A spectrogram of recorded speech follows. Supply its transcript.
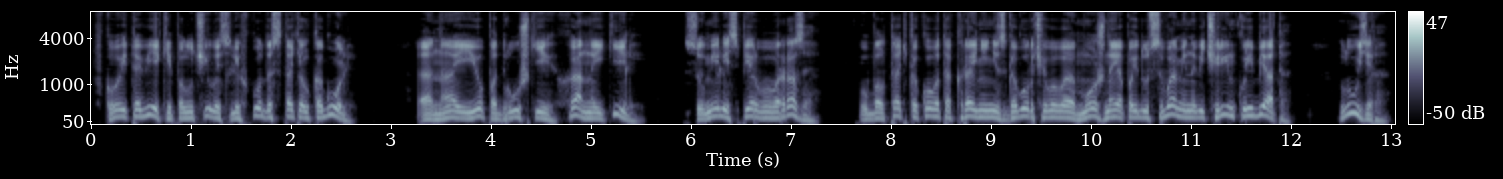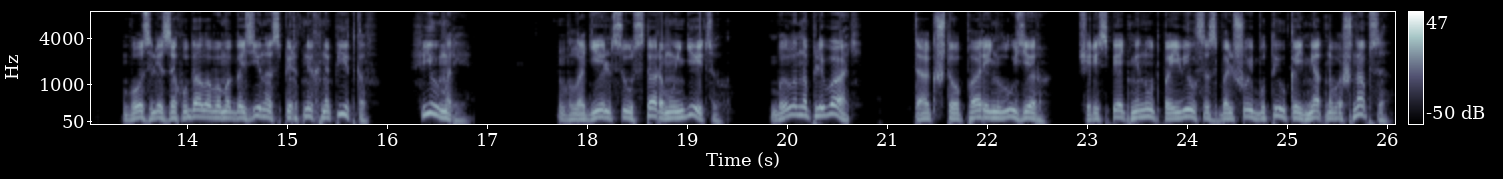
в кои-то веки получилось легко достать алкоголь. Она и ее подружки, Ханна и Кили, сумели с первого раза уболтать какого-то крайне несговорчивого «можно я пойду с вами на вечеринку, ребята?» лузера возле захудалого магазина спиртных напитков, Филмари. Владельцу, старому индейцу, было наплевать, так что парень-лузер через пять минут появился с большой бутылкой мятного шнапса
